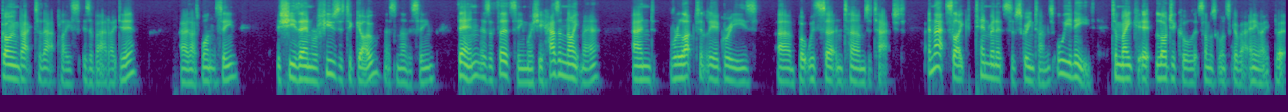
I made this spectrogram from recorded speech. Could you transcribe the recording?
going back to that place is a bad idea. Uh, that's one scene. She then refuses to go. That's another scene. Then there's a third scene where she has a nightmare and reluctantly agrees, uh, but with certain terms attached. And that's like 10 minutes of screen time. It's all you need to make it logical that someone's going to go back anyway. But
